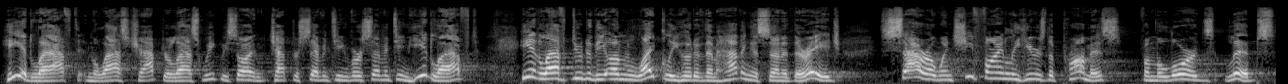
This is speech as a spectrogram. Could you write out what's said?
He had laughed in the last chapter last week. We saw in chapter 17, verse 17. He had laughed. He had laughed due to the unlikelihood of them having a son at their age. Sarah, when she finally hears the promise from the Lord's lips,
